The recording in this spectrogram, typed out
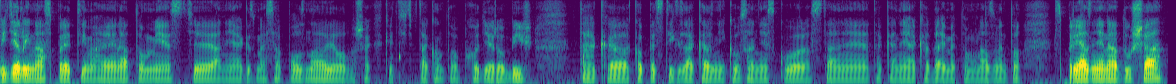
videli nás predtým hej, na tom mieste a nejak sme sa poznali, lebo však keď v takomto obchode robíš, tak eh, kopec tých zákazníkov sa neskôr stane taká nejaká, dajme tomu, nazvem to, spriaznená duša,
